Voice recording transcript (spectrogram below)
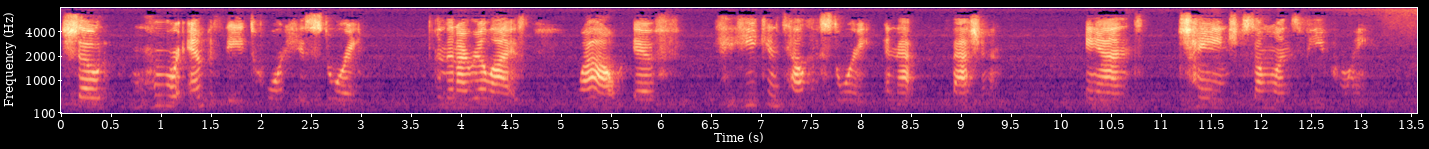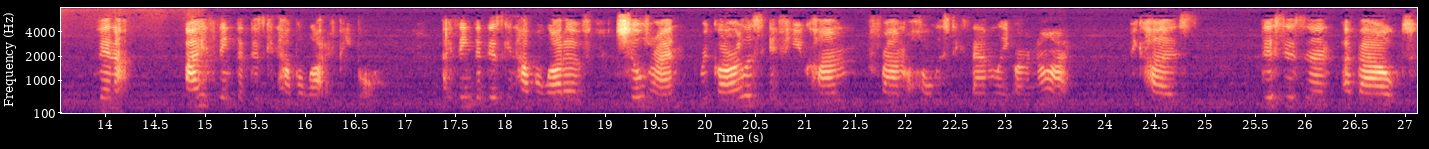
showed more empathy toward his story. And then I realized, wow, if he can tell his story in that fashion and change someone's viewpoint, then I think that this can help a lot of people. I think that this can help a lot of children, regardless if you come from a holistic family or not, because this isn't about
